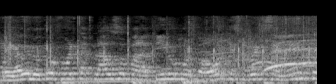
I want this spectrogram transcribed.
Regálenme otro fuerte aplauso para Tino, por favor, que estuvo excelente.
